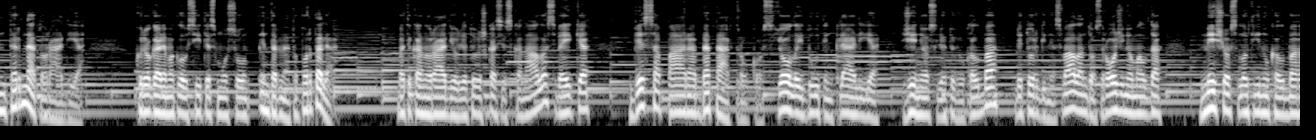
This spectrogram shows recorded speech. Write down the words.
interneto radiją, kurio galima klausytis mūsų interneto portale. Vatikano radio lietuviškasis kanalas veikia visą parą be pertraukos. Jo laidų tinklelyje žinios lietuvių kalba, liturginės valandos, rožinio malda, mišios lotynų kalba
